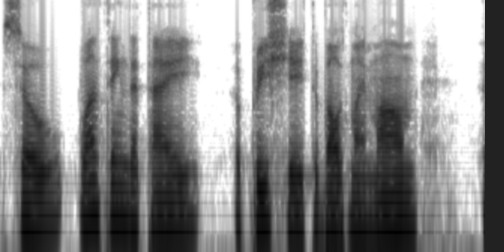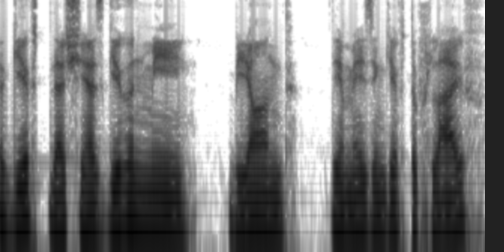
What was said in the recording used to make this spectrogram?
So, one thing that I appreciate about my mom, a gift that she has given me beyond the amazing gift of life,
